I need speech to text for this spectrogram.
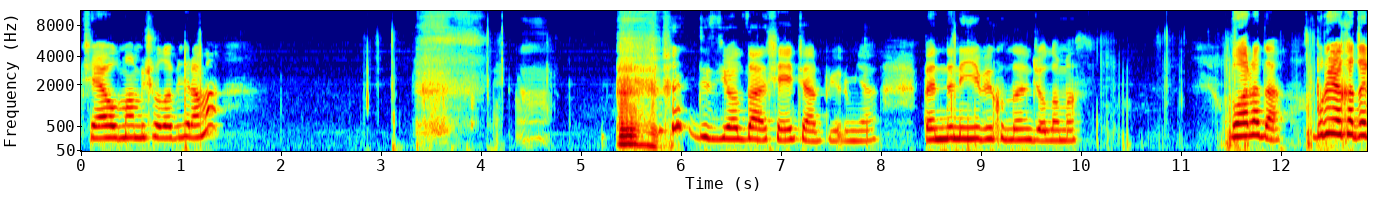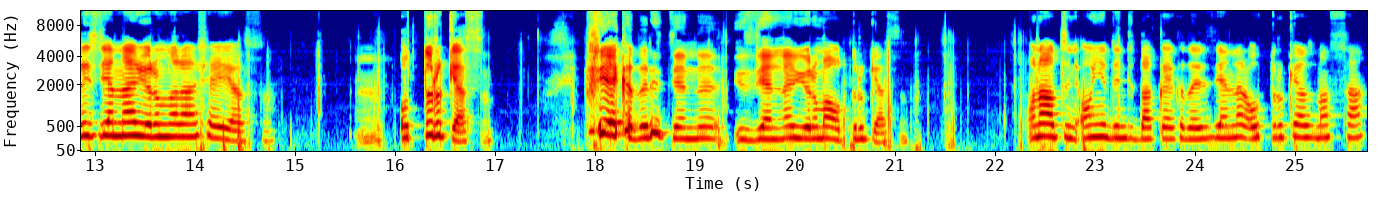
şey olmamış olabilir ama düz yolda şeye çarpıyorum ya. Benden iyi bir kullanıcı olamaz. Bu arada buraya kadar izleyenler yorumlara şey yazsın. Otturuk yazsın. Buraya kadar izleyenler, izleyenler yoruma otturuk yazsın. 16. 17. dakikaya kadar izleyenler otturuk yazmazsa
